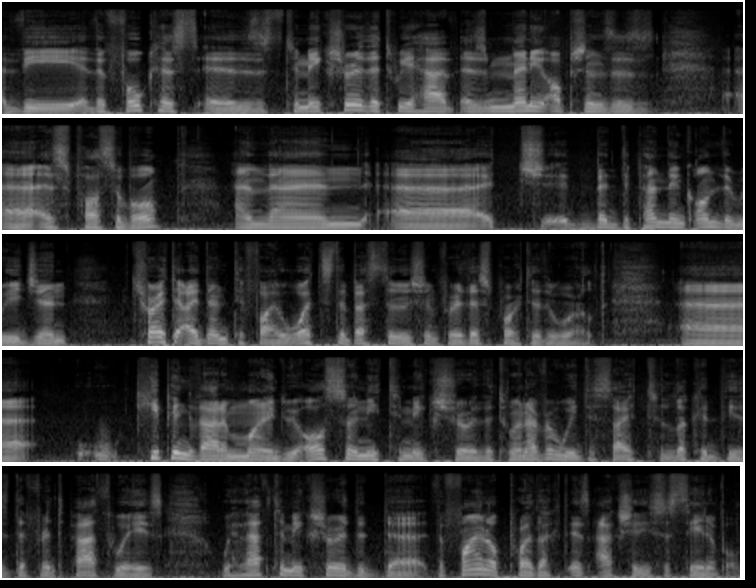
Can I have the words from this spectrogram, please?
the the focus is to make sure that we have as many options as uh, as possible, and then, uh, ch- but depending on the region, try to identify what's the best solution for this part of the world. Uh, keeping that in mind, we also need to make sure that whenever we decide to look at these different pathways, we have to make sure that the, the final product is actually sustainable.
